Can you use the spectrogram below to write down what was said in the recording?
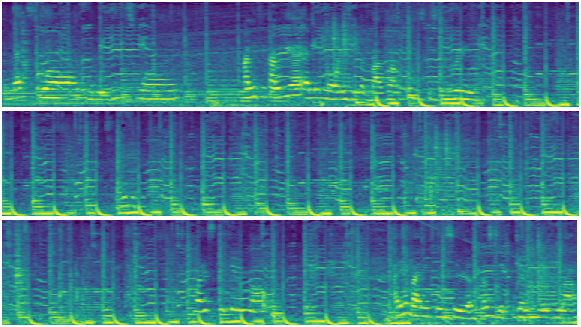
the next one will be this one. And if you can hear any noise in the background, please it's the rain. I didn't buy anything serious, just the very regular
